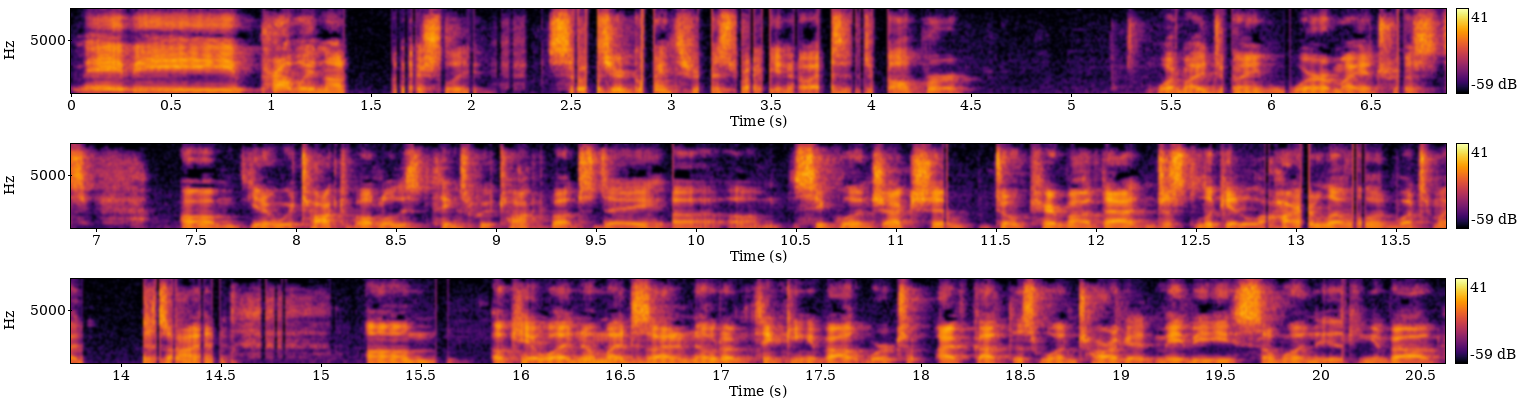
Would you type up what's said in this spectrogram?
maybe probably not initially so as you're going through this right you know as a developer what am I doing? Where are my interests? Um, you know, we talked about all these things we've talked about today. Uh, um, SQL injection, don't care about that, and just look at a higher level and what's my design. Um, okay, well, I know my design and node. I'm thinking about where t- I've got this one target. Maybe someone is thinking about,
